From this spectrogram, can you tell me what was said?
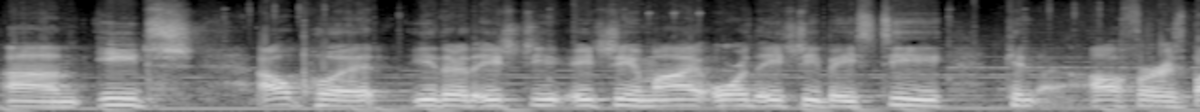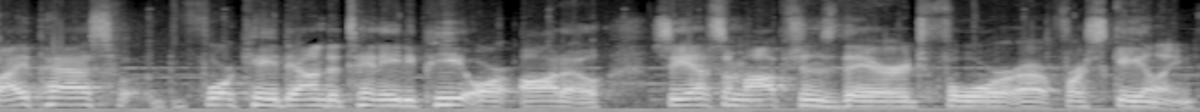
um, each output, either the HD, HDMI or the HD Base-T can offers bypass 4K down to 1080p or auto. So you have some options there for, uh, for scaling.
